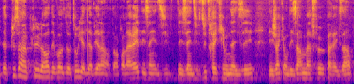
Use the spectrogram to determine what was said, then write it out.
de plus en plus, lors des vols d'auto, il y a de la violence. Donc, on arrête des, des individus très criminalisés, des gens qui ont des armes à feu, par exemple.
